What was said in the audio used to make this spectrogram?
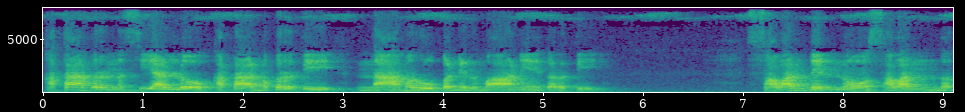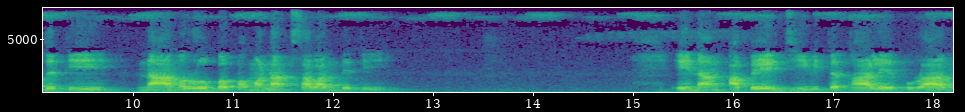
කතා කරන සියල්ලෝ කතා නොකරති නාම රූප නිර්මාණය කරති. සවන් දෙන්නෝ සවන් නොදෙති නාම රූප පමණක් සවන් දෙති. එනම් අපේ ජීවිත කාලය පුරාම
